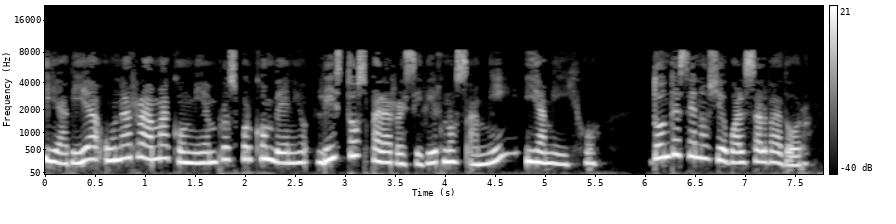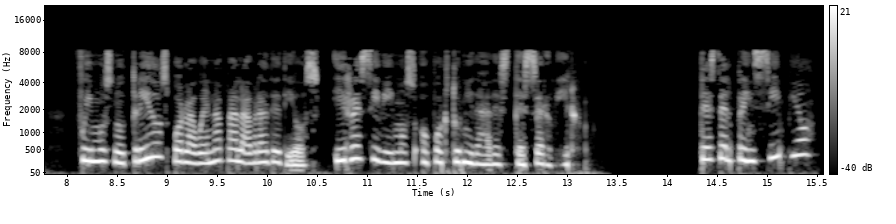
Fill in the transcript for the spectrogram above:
y había una rama con miembros por convenio listos para recibirnos a mí y a mi hijo. ¿Dónde se nos llevó al Salvador? Fuimos nutridos por la buena palabra de Dios y recibimos oportunidades de servir. Desde el principio,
